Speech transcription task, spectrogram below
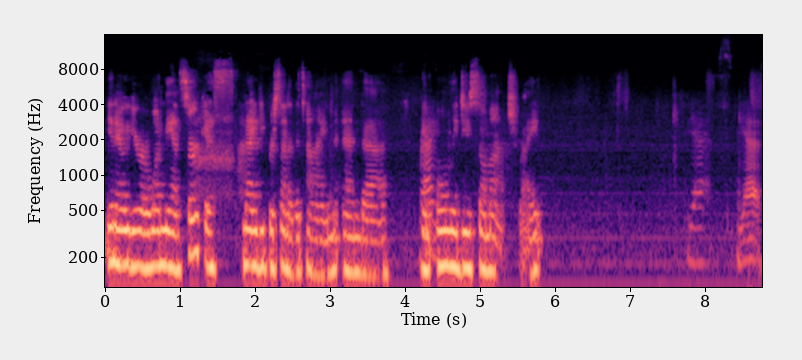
you know, you're a one man circus 90% of the time and uh, can only do so much, right? Yes, yes,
